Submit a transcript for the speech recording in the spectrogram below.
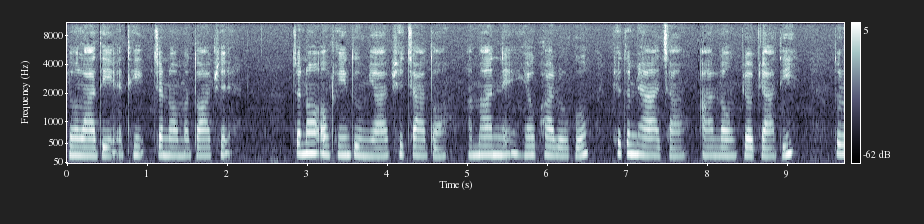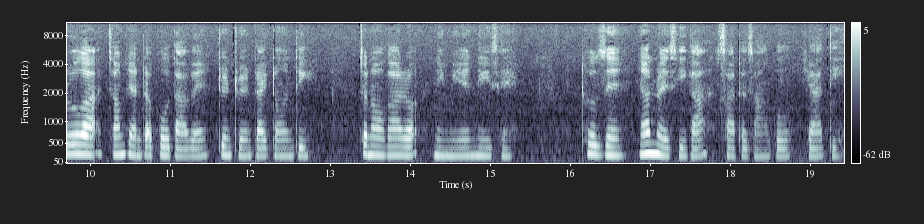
လွန်လာသည့်အထိ ကျွန်တော်မသွားဖြစ်ကျွန်တော်အုပ်ထိန်းသူများဖြစ်ကြသော အမနှင့်ရောက်ဖတို့ကို ဖြစ်သမျှအကြောင်းအားလုံးပြောပြသည် သူတို့ကကျောင်းပြန်တက်ဖို့သာပဲတွင်တွင်တိုက်တွန်းသည် ကျွန်တော်ကတော့နေမြဲနေစေထိုစဉ်ညနွယ်စီကစာတစောင်ကိုရသည်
